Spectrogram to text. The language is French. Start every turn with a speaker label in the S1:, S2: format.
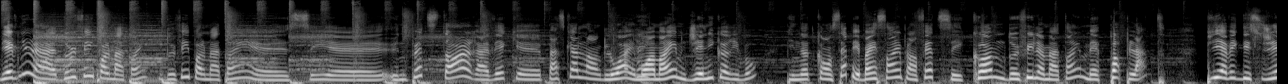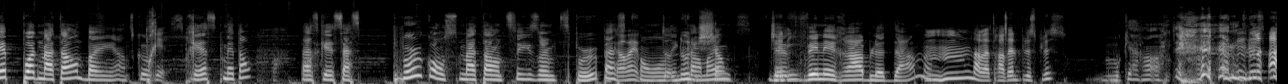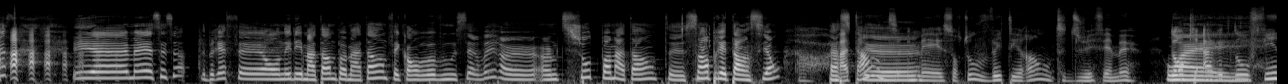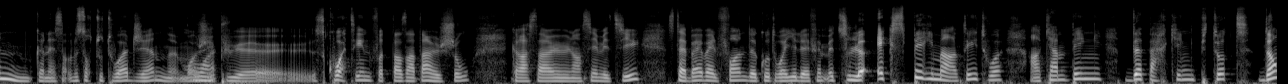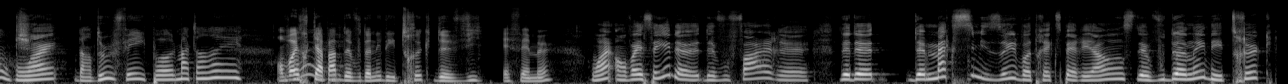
S1: Bienvenue à Deux filles pas le matin. Deux filles pas le matin, euh, c'est euh, une petite heure avec euh, Pascal Langlois et moi-même, Jenny Corriveau. Puis notre concept est bien simple en fait, c'est comme Deux filles le matin, mais pas plate. Puis avec des sujets pas de matante, ben en tout cas
S2: Presque.
S1: presque mettons, parce que ça se peut qu'on se matantise un petit peu parce
S2: quand même,
S1: qu'on est quand même de vénérables dames.
S2: Mhm, dans la trentaine plus plus.
S1: Ou 40. Plus, plus. Et euh, mais c'est ça. Bref, euh, on est des matantes, pas matantes. Fait qu'on va vous servir un, un petit show de pas matante euh, sans prétention. Parce que-
S2: mais surtout vétérante du FME. Donc,
S1: Ouais.
S2: avec nos fines connaissances, mais surtout toi, Jen, moi,
S1: Ouais.
S2: j'ai pu euh, squatter une fois de temps en temps un show grâce à un ancien métier. C'était bien, bien le fun de côtoyer le FME. Tu l'as expérimenté, toi, en camping, de parking, puis tout. Donc,
S1: Ouais.
S2: dans deux filles, pas le matin, on va être capable de vous donner des trucs de vie. FME.
S1: Ouais. On va essayer de, de vous faire. euh, de, de, de maximiser votre expérience, de vous donner des trucs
